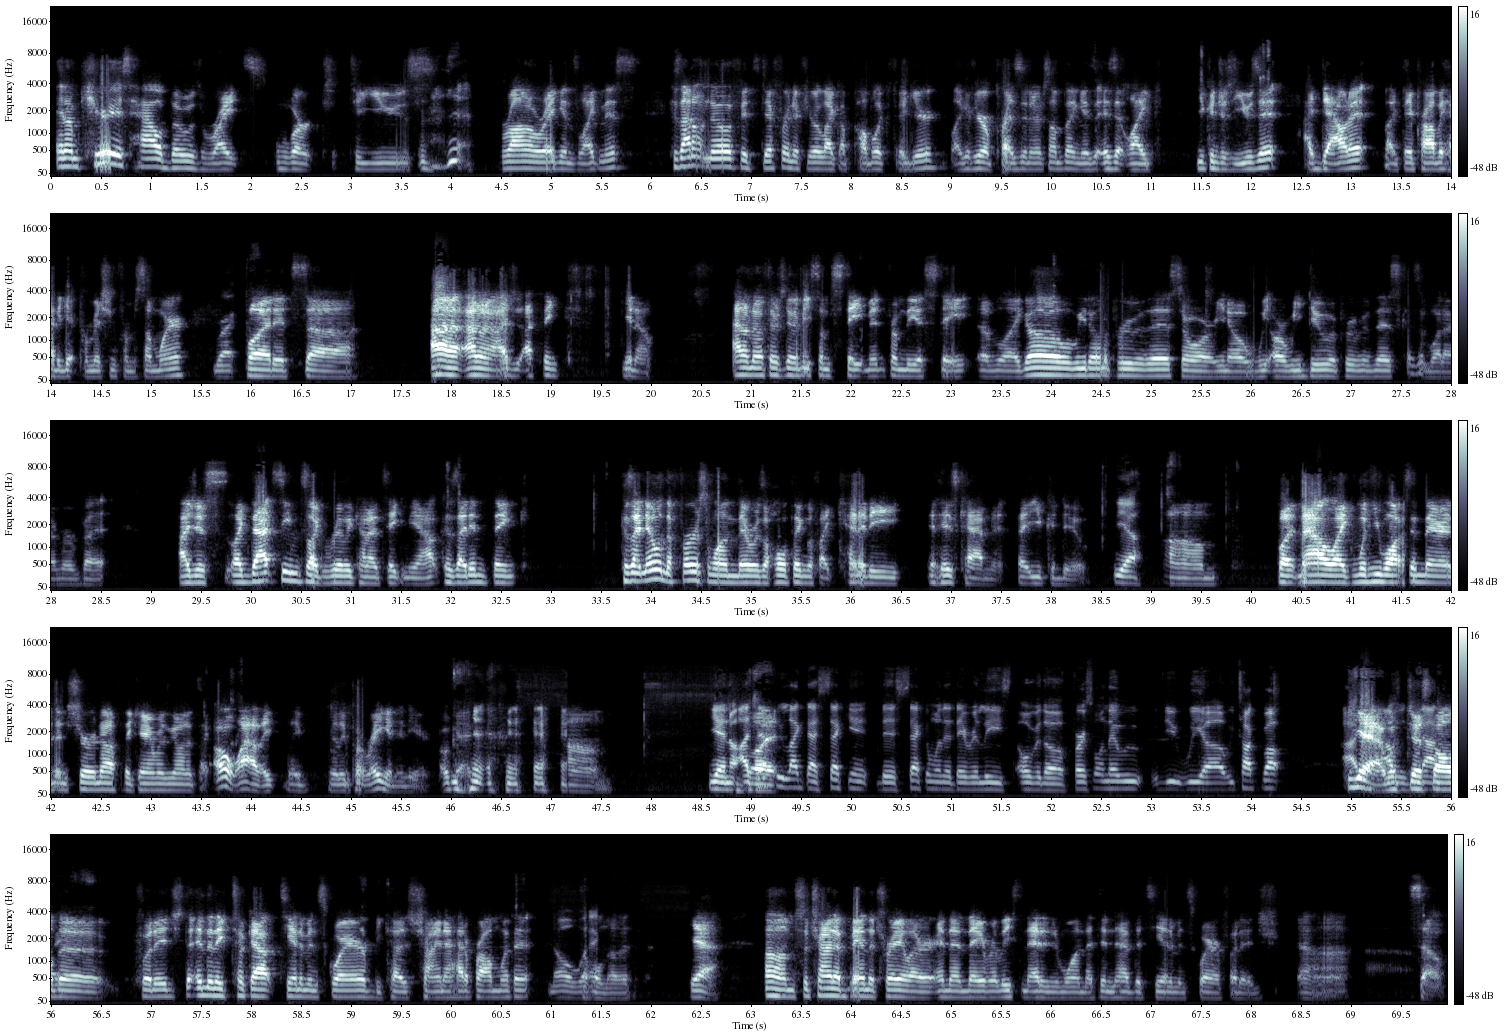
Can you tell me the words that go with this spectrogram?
and I'm curious how those rights worked to use Ronald Reagan's likeness because I don't know if it's different if you're like a public figure, like if you're a president or something. Is is it like you can just use it? I doubt it. Like they probably had to get permission from somewhere. right. But it's uh, I I don't know. I just, I think you know. I don't know if there's going to be some statement from the estate of like, oh, we don't approve of this, or you know, we or we do approve of this because of whatever. But I just like that seems like really kind of take me out because I didn't think because I know in the first one there was a whole thing with like Kennedy and his cabinet that you could do. Yeah. Um, but now, like when he walks in there, and then sure enough, the camera's going. It's like, oh wow, they they really put Reagan in here. Okay. um, yeah, no, I But- definitely like that second, the second one that they released over the first one that we you, we uh we talked about. I- yeah, I with just all the footage, and then they took out Tiananmen Square because China had a problem with it. no way. whole nother. Yeah. Um, so China banned the trailer, and then they released an edited one that didn't have the Tiananmen Square footage. Uh, so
